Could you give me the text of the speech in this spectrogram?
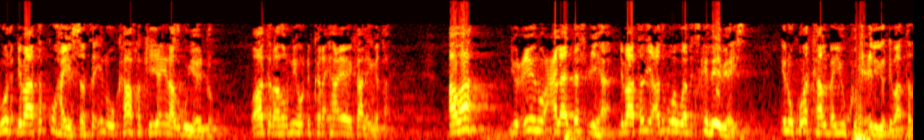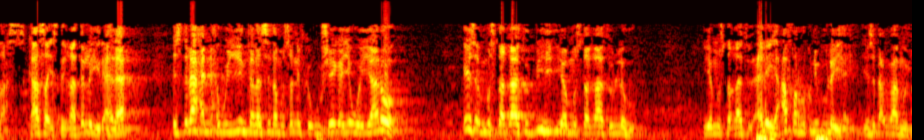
ruux dhibaato ku haysata inuu kaa fakiyo inaad ugu yeedho oo aad tidhaahdo nihu dhibkana ihaye kaale iga qaad ama yuciinu calaa dafciha dhibaatadii adiguba waad iska reebi haysa inuu kula kaalmeeyuu kula celiyo dhibaatadaas kaasaa istiqaaso la yidhaahdaa istilaaxa naxwiyiintana sida musanifka uu sheegayo weeyaanoo mustaqaatu bihi iyo mustaqaatu lahu iyo mustaqaatu calayhi afar rukni buu leeyahay iyo saddex ucaamooyi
